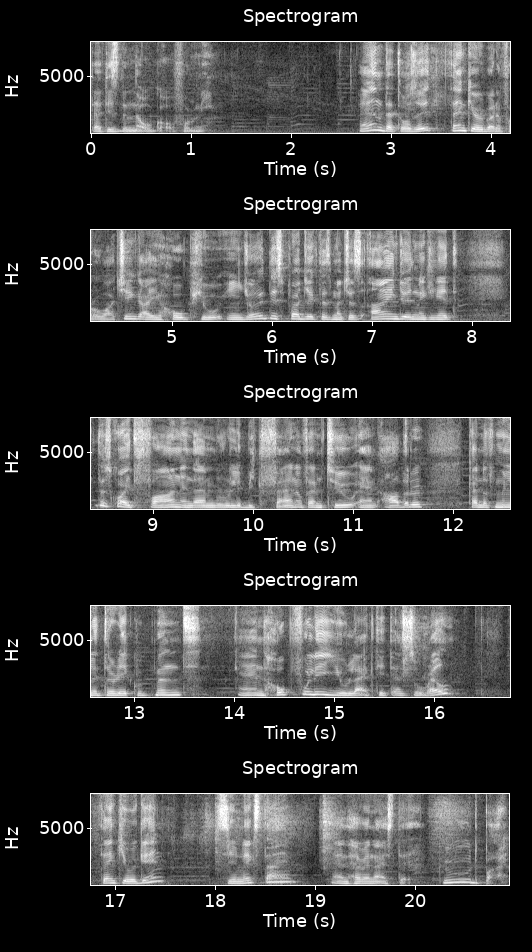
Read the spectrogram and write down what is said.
that is the no-go for me. And that was it. Thank you everybody for watching. I hope you enjoyed this project as much as I enjoyed making it. It was quite fun and I'm a really big fan of M2 and other kind of military equipment and hopefully you liked it as well. Thank you again, see you next time and have a nice day. Goodbye.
